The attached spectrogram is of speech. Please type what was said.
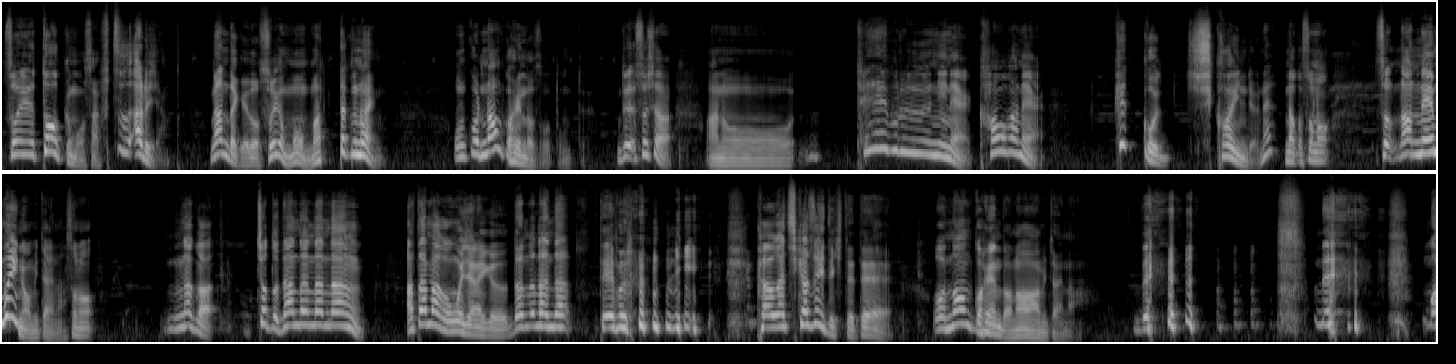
そういうトークもさ普通あるじゃん。なんだけどそれがもう全くないの。俺これなんか変だぞと思って。でそしたらあのーテーブルにね顔がね結構近いんだよね。なんかそのそな眠いの？みたいな。そのなんかちょっとだんだんだんだん頭が重いじゃないけどだんだんだんだんテーブルに 顔が近づいてきててあなんか変だなみたいな。ででも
